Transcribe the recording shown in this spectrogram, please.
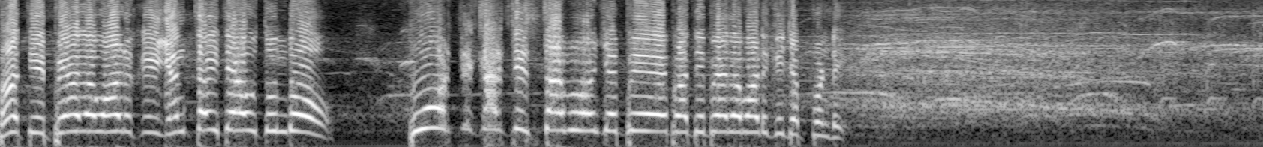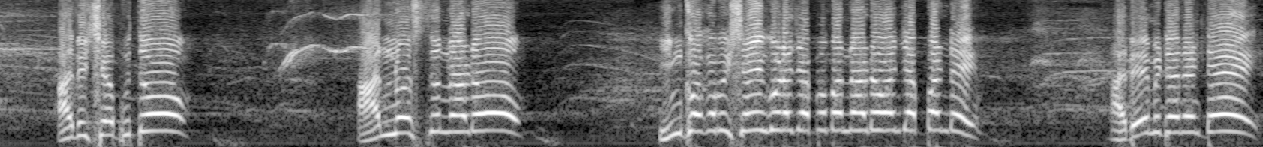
ప్రతి పేదవాడికి ఎంతైతే అవుతుందో పూర్తి ఖర్చు ఇస్తాము అని చెప్పి ప్రతి పేదవాడికి చెప్పండి. అది చెబుతూ అన్నొస్తున్నాడు. ఇంకొక విషయం కూడా చెప్పమన్నాడు అని చెప్పండి. అదేమిటనంటే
